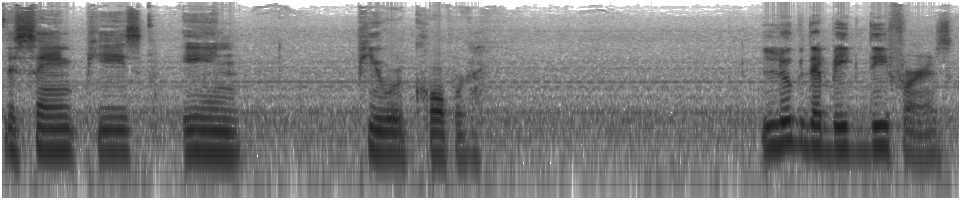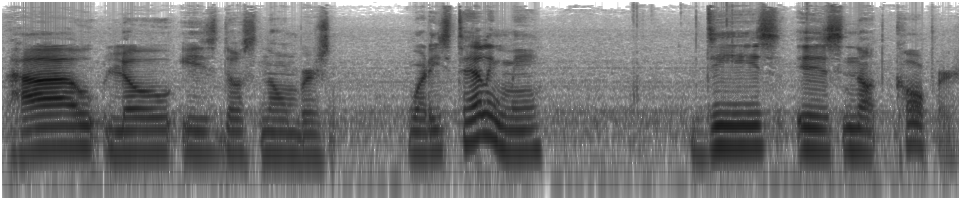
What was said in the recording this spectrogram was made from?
the same piece in pure copper. Look the big difference. How low is those numbers what is telling me this is not copper.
